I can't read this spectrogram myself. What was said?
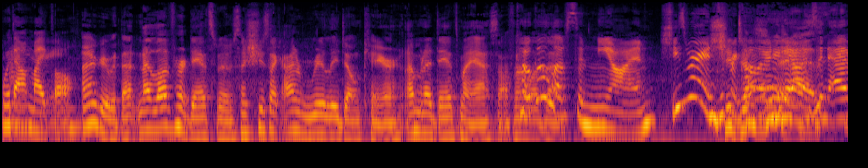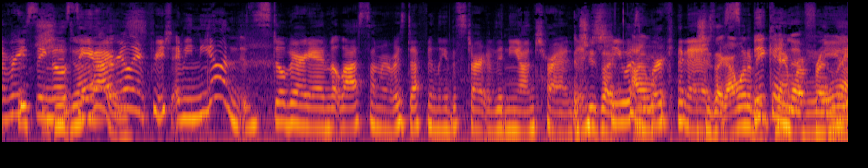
without agree. Michael. I agree with that, and I love her dance moves. Like she's like, I really don't care. I'm gonna dance my ass off. I love Coco that. loves some neon. She's wearing She different does. color neons in every single She scene. I really appreciate. I mean, neon is still very in, but last summer was definitely the start of the neon trend, and, And she's like, she was I'm- working it. She's like, I want to be camera of friendly. neon.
